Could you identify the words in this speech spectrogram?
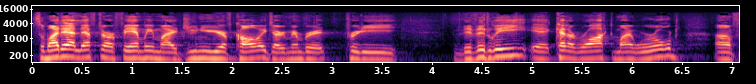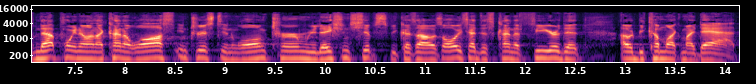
So my dad left our family my junior year of college. I remember it pretty vividly. It kind of rocked my world. Um, from that point on, I kind of lost interest in long term relationships because I was always had this kind of fear that I would become like my dad.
